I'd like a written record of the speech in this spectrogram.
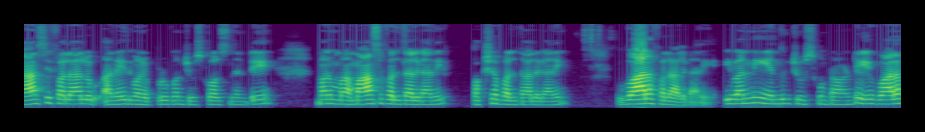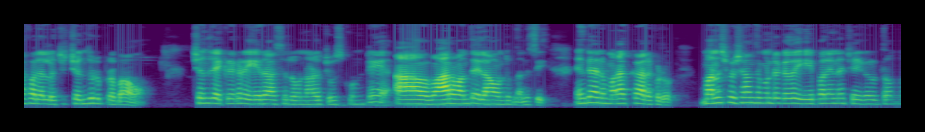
రాశి ఫలాలు అనేది మనం ఎప్పుడు కొన్ని చూసుకోవాల్సిందంటే మనం మాస ఫలితాలు కానీ పక్ష ఫలితాలు కానీ వార ఫలాలు కానీ ఇవన్నీ ఎందుకు చూసుకుంటామంటే వార ఫలాలు వచ్చి చంద్రుడు ప్రభావం. చంద్రుడు ఎక్కడెక్కడ ఏ రాశిలో ఉన్నాడో చూసుకుంటే ఆ వారం అంతా ఎలా ఉంటుంది అనేసి ఎందుకంటే ఆయన మనకారకుడు. మనసు ప్రశాంతంగా ఉంటే కదా ఏ పనైనా చేయగలుగుతాం.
